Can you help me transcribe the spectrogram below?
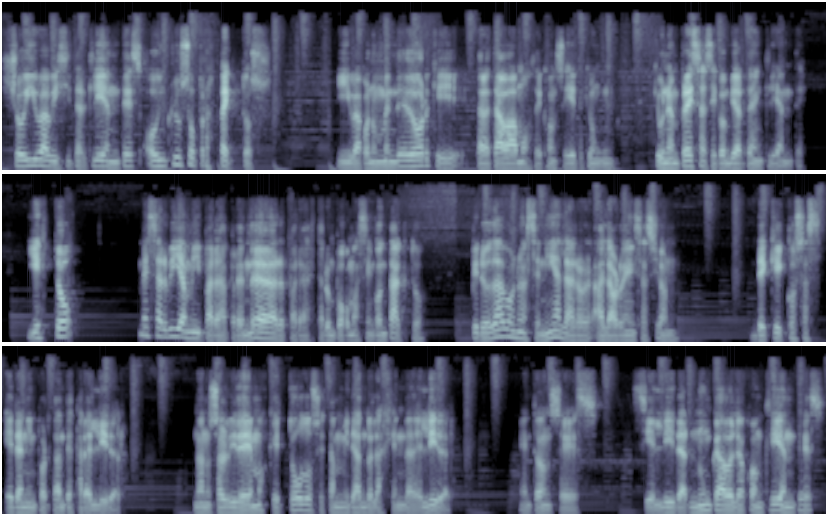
yo iba a visitar clientes o incluso prospectos. Iba con un vendedor que tratábamos de conseguir que, que una empresa se convierta en cliente. Y esto me servía a mí para aprender, para estar un poco más en contacto, pero daba una señal a la organización de qué cosas eran importantes para el líder. No nos olvidemos que todos están mirando la agenda del líder. Entonces, si el líder nunca habla con clientes,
